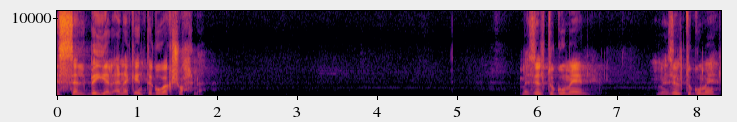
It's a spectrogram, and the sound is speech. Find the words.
السلبية لأنك أنت جواك شحنة. ما زلت جمال. ما زلت جمال.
